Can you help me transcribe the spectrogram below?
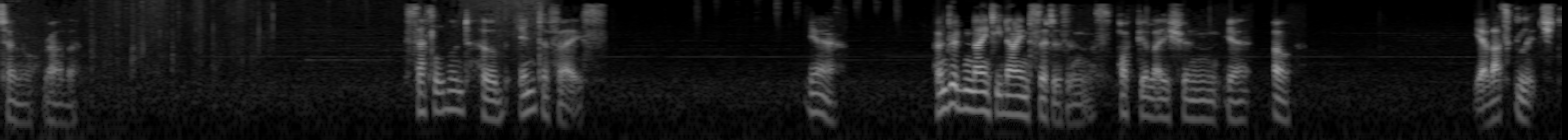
terminal rather. settlement hub interface. Yeah. 199 citizens. Population, yeah. Oh. Yeah, that's glitched.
